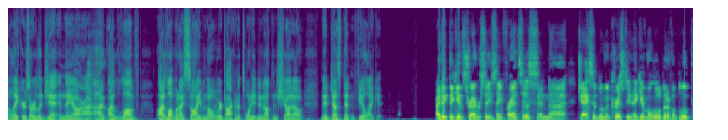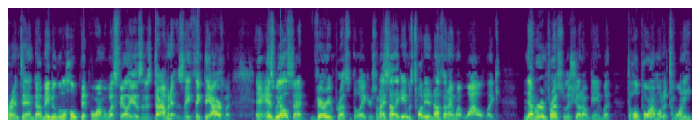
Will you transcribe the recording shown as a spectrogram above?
the Lakers are legit, and they are. I I, I love. I love what I saw, even though we're talking a 20 to nothing shutout. It just didn't feel like it. I think they give Traverse City St. Francis and uh, Jackson Lumen Christi, they give them a little bit of a blueprint and uh, maybe a little hope that Pewamo Westphalia isn't as dominant as they think they are. But as we all said, very impressed with the Lakers. When I saw the game was 20 to nothing, I went, wow, like never impressed with a shutout game. But to hold Pewamo to 20,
